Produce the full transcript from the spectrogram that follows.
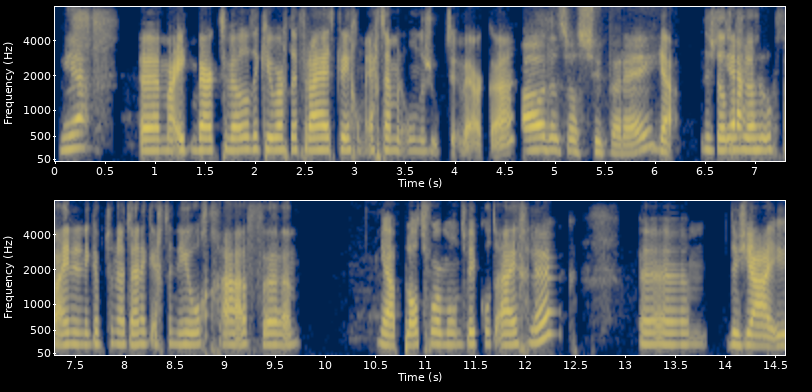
ja. Eh, maar ik merkte wel dat ik heel erg de vrijheid kreeg om echt aan mijn onderzoek te werken. Oh, dat is wel super, hè? Ja, Dus dat Ja. was wel heel fijn. En ik heb toen uiteindelijk echt een heel gaaf eh, ja, platform ontwikkeld eigenlijk. Ehm, dus ja,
